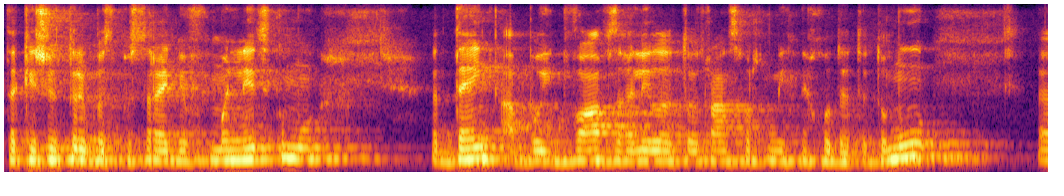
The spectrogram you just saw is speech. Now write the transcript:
такі ж три безпосередньо в Хмельницькому. День або й два взагалі електротранспорт міг не ходити. Тому е,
